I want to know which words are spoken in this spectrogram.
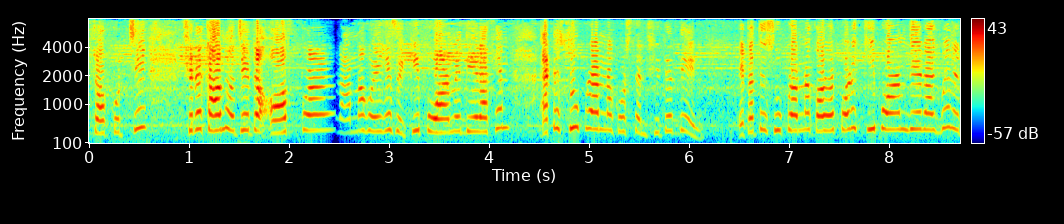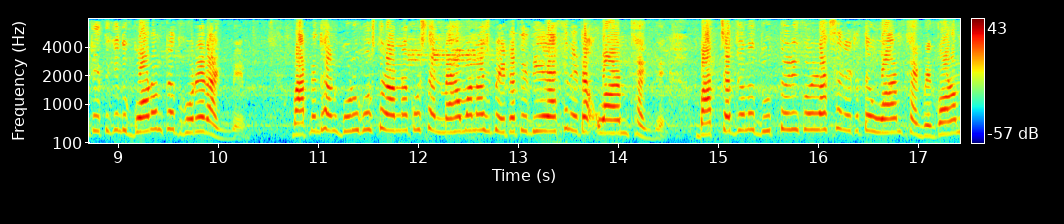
স্টক করছি সেটা কারণ হচ্ছে এটা অফ করার রান্না হয়ে গেছে। কি পোয়ার্মে দিয়ে রাখেন? একটা স্যুপ রান্না করছেন শীতের দিন। এটাতে স্যুপ রান্না করার পরে কি পোয়ার্ম দিয়ে রাখবেন? এটাতে কিন্তু গরমটা ধরে রাখবে। বা আপনি ধরেন গরু গোস্ত রান্না করছেন, মেহমান আসবে, এটাতে দিয়ে রাখেন, এটা ওয়ার্ম থাকবে। বাচ্চার জন্য দুধ তৈরি করে রাখছেন, এটাতে ওয়ার্ম থাকবে, গরম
